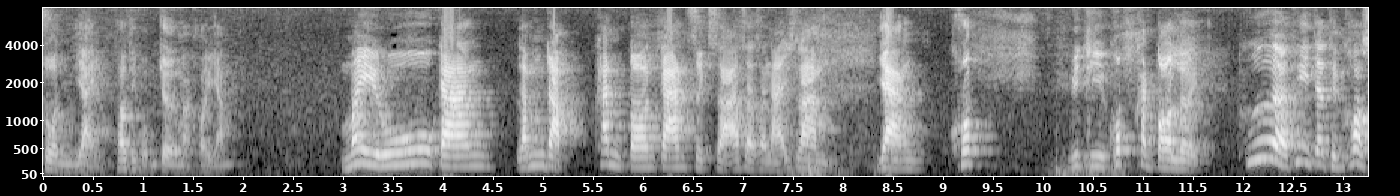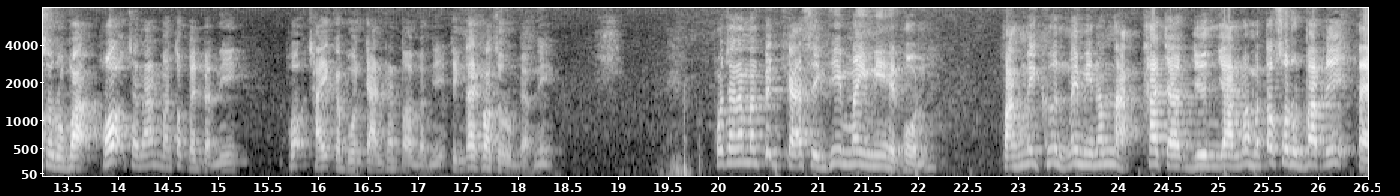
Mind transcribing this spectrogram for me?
ส่วนใหญ่ เท่าที่ผมเจอมาคอยย้ำไม่รู้การลำดับขั้นตอนการศึกษาศาสนาอิสลาม อย่างครบวิธีครบขั้นตอนเลย เพื่อที่จะถึงข้อสรุปว่า เพราะฉะนั้นมันต้องเป็นแบบนี้ เพราะใช้กระบวนการขั้นตอนแบบนี้ จึงได้ข้อสรุปแบบนี้ เพราะฉะนั้นมันเป็นการสิ่งที่ไม่มีเหตุผล ฟังไม่ขึ้นไม่มีน้ำหนัก ถ้าจะยืนยันว่ามันต้องสรุปแบบนี้ แต่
